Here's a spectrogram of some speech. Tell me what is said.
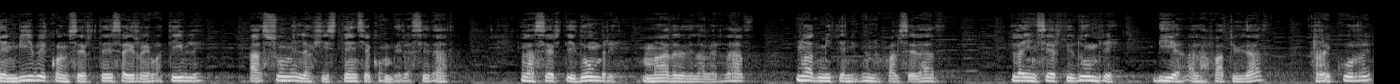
Quien vive con certeza irrebatible asume la existencia con veracidad. La certidumbre, madre de la verdad, no admite ninguna falsedad. La incertidumbre, vía a la fatuidad, recurre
